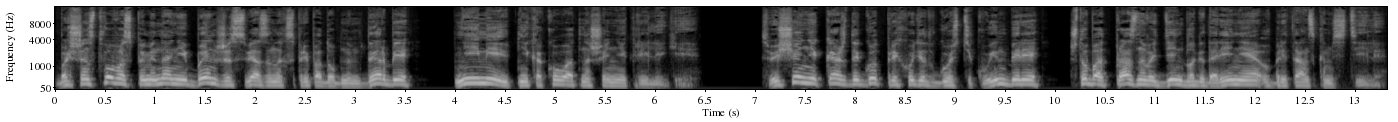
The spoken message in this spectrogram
Большинство воспоминаний Бенджи, связанных с преподобным Дерби, не имеют никакого отношения к религии. Священник каждый год приходит в гости к Уинбери, чтобы отпраздновать День Благодарения в британском стиле.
